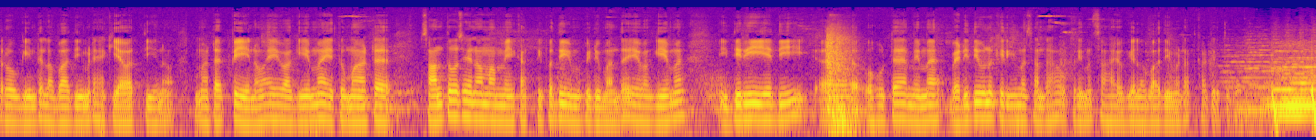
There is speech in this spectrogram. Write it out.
රෝගීන්ට ලබා දීමට හැකියාවක් තියෙනවා. මට පේනවා ඒ වගේම එතුමාට සන්තෝෂ වෙනවා මම මේකත් ඉපදවීම පිළිබඳ. ඒ වගේම ඉදිරියේදී ඔහුට මෙම වැඩි දියුණු කිරීම සඳහා උපරිම සහයෝගය ලබා දීමටත් කටයුතු කරනවා.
